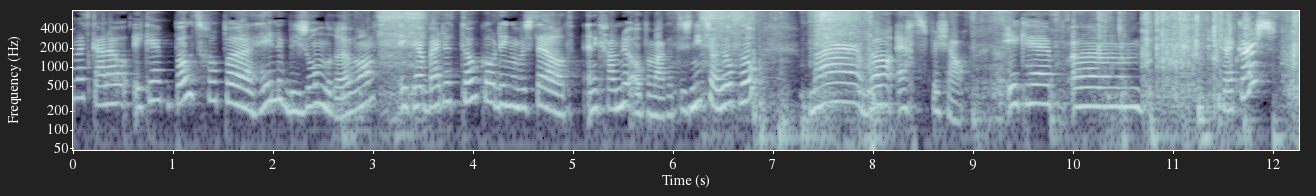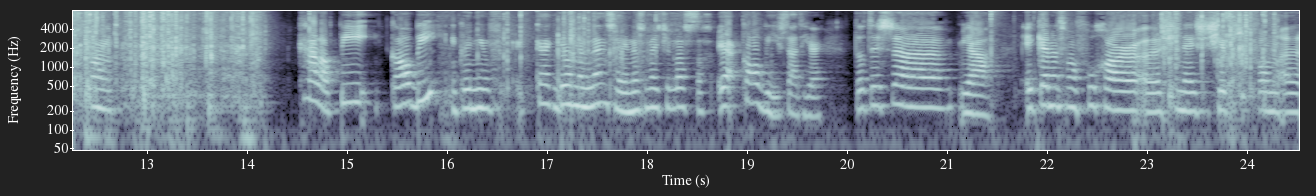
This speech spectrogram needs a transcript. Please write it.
Met Kalo, ik heb boodschappen, hele bijzondere, want ik heb bij de Toko dingen besteld. En ik ga hem nu openmaken. Het is niet zo heel veel, maar wel echt speciaal. Ik heb um, crackers van Kalapi, Kalbi. Ik weet niet of, ik kijk door mijn lens heen, dat is een beetje lastig. Ja, Kalbi staat hier. Dat is, uh, ja, ik ken het van vroeger, uh, Chinese chips van, uh,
